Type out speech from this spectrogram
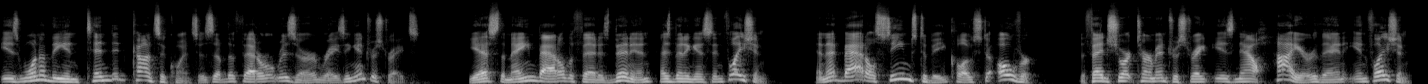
is one of the intended consequences of the Federal Reserve raising interest rates. Yes, the main battle the Fed has been in has been against inflation, and that battle seems to be close to over. The Fed's short term interest rate is now higher than inflation.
